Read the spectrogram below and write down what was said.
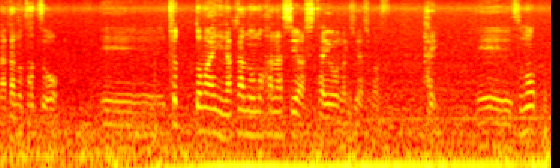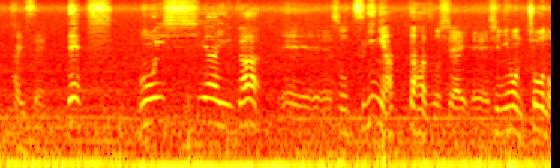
中野達夫。えー、ちょっと前に中野の話はしたような気がします。はい、えー、その対戦。でもう1試合が、えー、その次にあったはずの試合、えー、新日本長野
